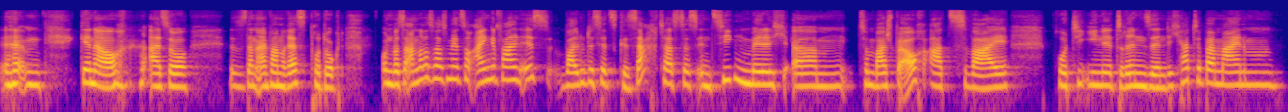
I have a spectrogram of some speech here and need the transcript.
ähm, genau, also das ist dann einfach ein Restprodukt. Und was anderes, was mir jetzt noch eingefallen ist, weil du das jetzt gesagt hast, dass in Ziegenmilch ähm, zum Beispiel auch A2-Proteine drin sind. Ich hatte bei meinem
